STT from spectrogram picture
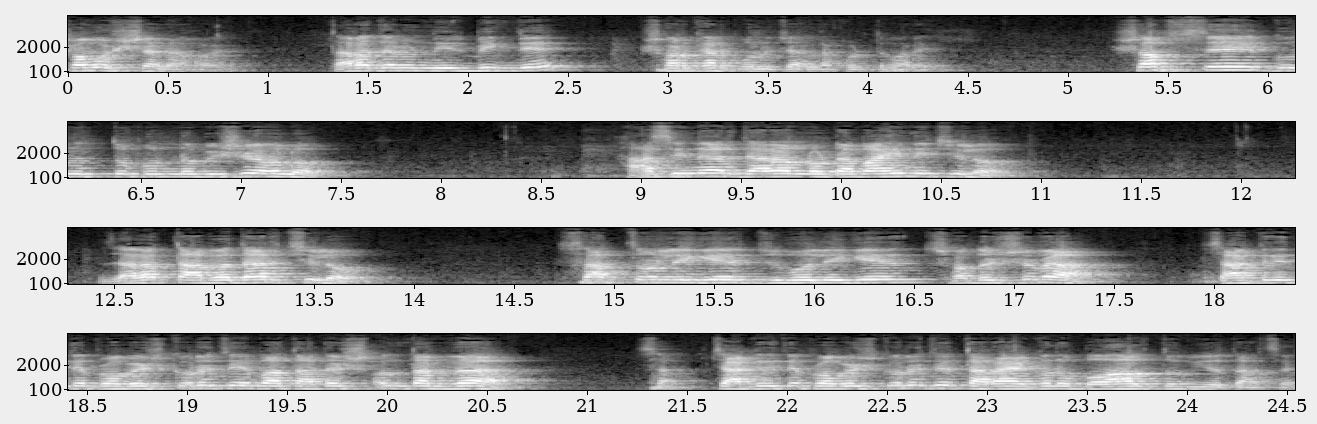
সমস্যা না হয়। তারা যেন নির্বিঘ্নে সরকার পরিচালনা করতে পারে। সবচেয়ে গুরুত্বপূর্ণ বিষয় হলো, হাসিনার যারা লোটা বাহিনী ছিল যারা তাবেদার ছিল, ছাত্রলীগের, যুবলীগের সদস্যরা চাকরিতে প্রবেশ করেছে বা তাদের সন্তানরা চাকরিতে প্রবেশ করেছে, তারা এখনও বহাল তবিয়ত আছে।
